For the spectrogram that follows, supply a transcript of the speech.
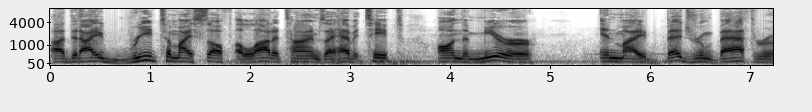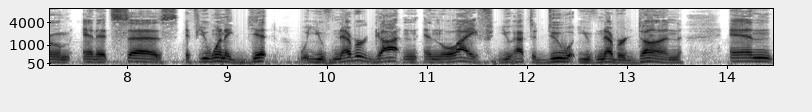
uh, that I read to myself a lot of times. I have it taped on the mirror in my bedroom bathroom, and it says, if you want to get what you've never gotten in life, you have to do what you've never done. And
